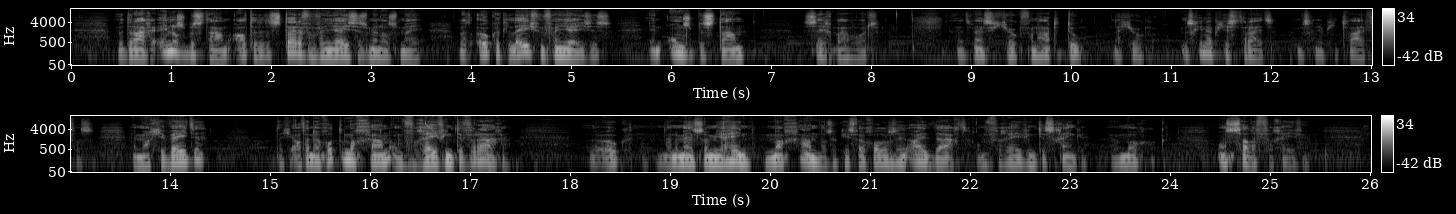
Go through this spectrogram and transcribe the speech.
We dragen in ons bestaan altijd het sterven van Jezus met ons mee. Dat ook het leven van Jezus in ons bestaan zichtbaar wordt. Dat wens ik je ook van harte toe. Dat je ook, misschien heb je strijd, misschien heb je twijfels. En mag je weten dat je altijd naar God mag gaan om vergeving te vragen. Maar ook naar de mensen om je heen mag gaan. Dat is ook iets waar God ons in uitdaagt, om vergeving te schenken. En we mogen ook onszelf vergeven.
